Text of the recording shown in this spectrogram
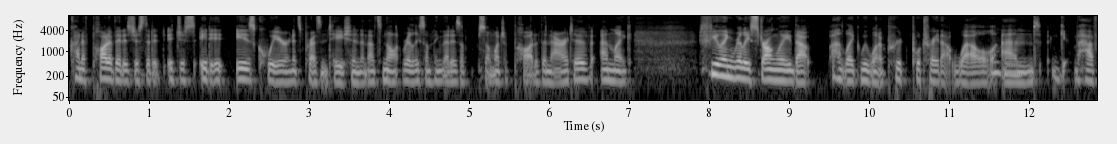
kind of part of it is just that it, it just it, it is queer in its presentation and that's not really something that is a, so much a part of the narrative. And like feeling really strongly that uh, like we want to pr- portray that well and get, have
